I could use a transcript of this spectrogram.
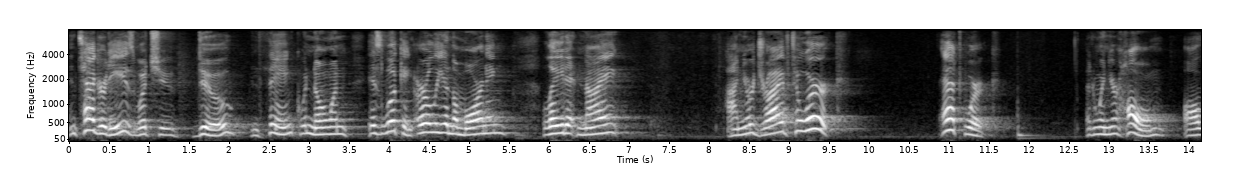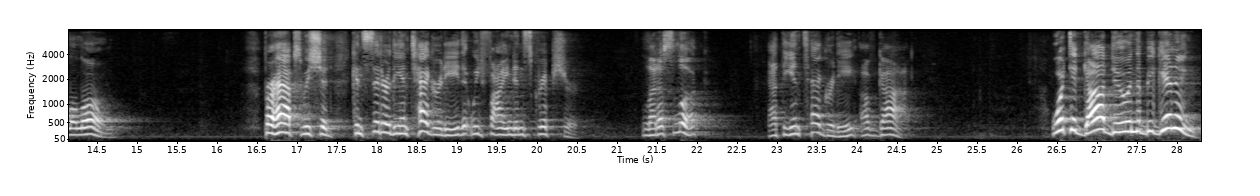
Integrity is what you do and think when no one is looking. Early in the morning, late at night, on your drive to work, at work, and when you're home all alone. Perhaps we should consider the integrity that we find in Scripture. Let us look at the integrity of God. What did God do in the beginning?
